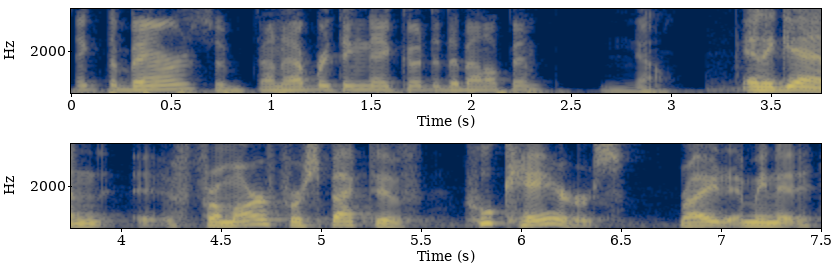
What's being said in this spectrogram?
Think the Bears have done everything they could to develop him? No. And again, from our perspective, who cares? right? I mean, it,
